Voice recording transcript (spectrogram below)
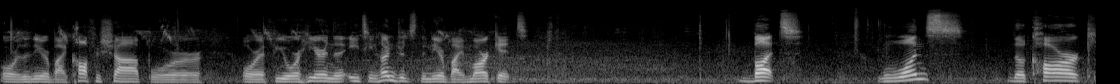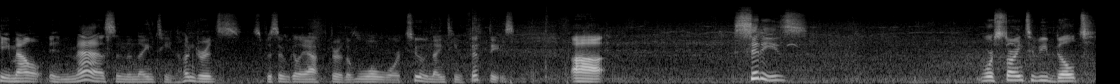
or the nearby coffee shop or, or if you were here in the 1800s, the nearby market but once the car came out in mass in the 1900s, specifically after the World War II in 1950s, uh, cities were starting to be built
